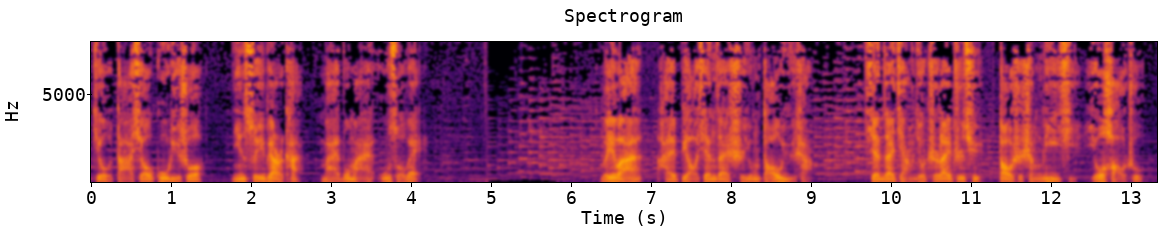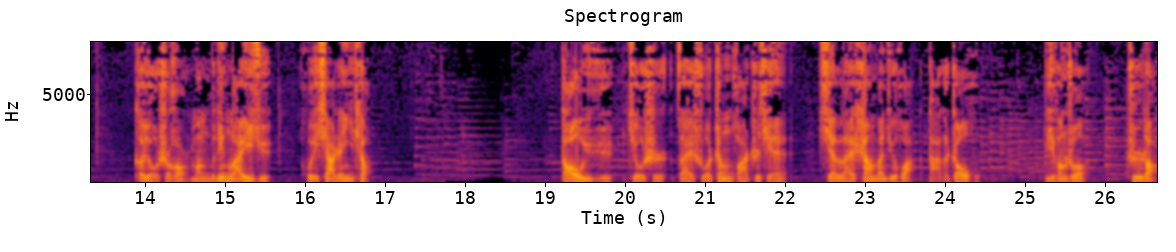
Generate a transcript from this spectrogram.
就打消顾虑，说您随便看，买不买无所谓。”委婉还表现在使用导语上，现在讲究直来直去，倒是省力气，有好处。可有时候猛不丁来一句，会吓人一跳。导语就是在说正话之前，先来上半句话打个招呼。比方说，知道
